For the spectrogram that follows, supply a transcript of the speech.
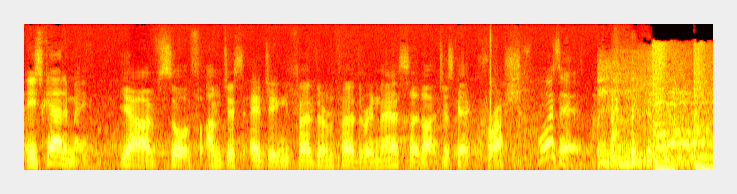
Are you scared of me? Yeah, I've sort of, I'm just edging further and further in there so that I just get crushed. What is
